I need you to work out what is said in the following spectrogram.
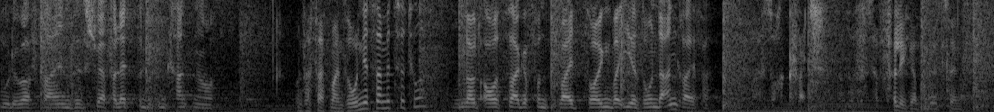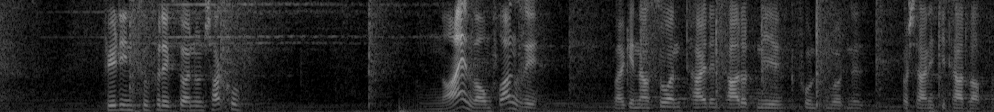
wurde überfallen. Sie ist schwer verletzt und liegt im Krankenhaus. Und was hat mein Sohn jetzt damit zu tun? Und laut Aussage von zwei Zeugen war ihr Sohn der Angreifer. Das ist doch Quatsch. Also, das ist ja völliger Blödsinn. Fehlt Ihnen zufällig so ein Nunchaku? Nein, warum fragen Sie? Weil genau so ein Teil in Tatortnähe gefunden worden ist. Wahrscheinlich die Tatwaffe.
